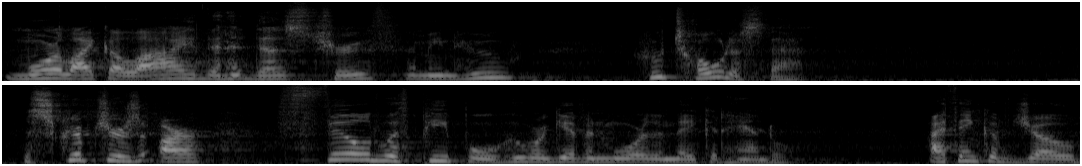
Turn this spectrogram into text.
more like a lie than it does truth? I mean, who, who told us that? The scriptures are filled with people who were given more than they could handle. I think of Job.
